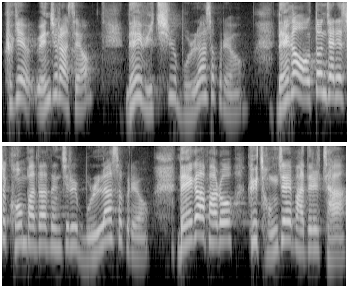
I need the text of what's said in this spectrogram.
그게 왠 줄 아세요? 내 위치를 몰라서 그래요. 내가 어떤 자리에서 구원받았는지를 몰라서 그래요. 내가 바로 그 정죄받을 자,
